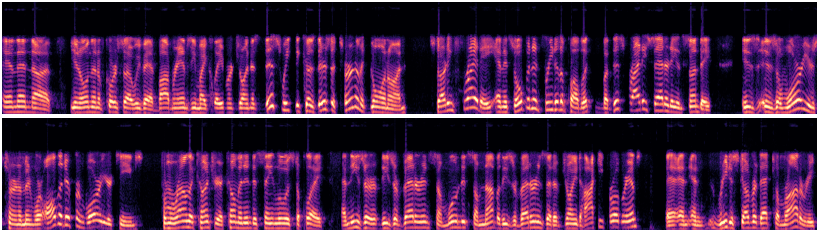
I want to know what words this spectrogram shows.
and then uh, you know, and then of course uh, we've had Bob Ramsey, Mike Claiborne join us this week because there's a tournament going on starting Friday, and it's open and free to the public. But this Friday, Saturday, and Sunday is is a Warriors tournament where all the different Warrior teams from around the country are coming into St. Louis to play. And these are these are veterans, some wounded, some not, but these are veterans that have joined hockey programs and, and rediscovered that camaraderie.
